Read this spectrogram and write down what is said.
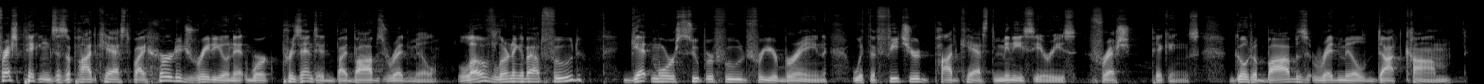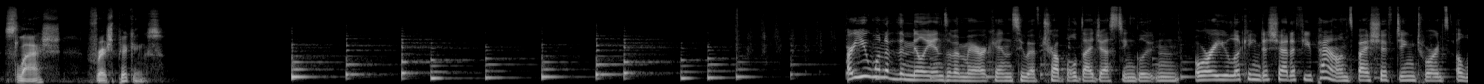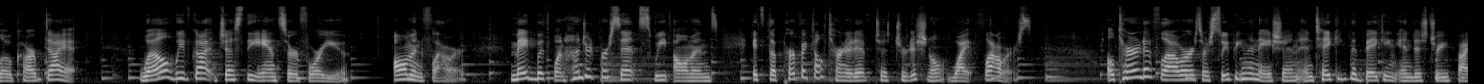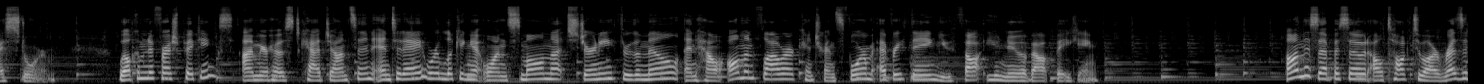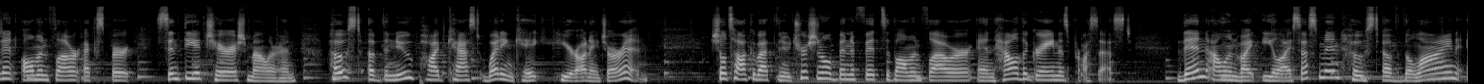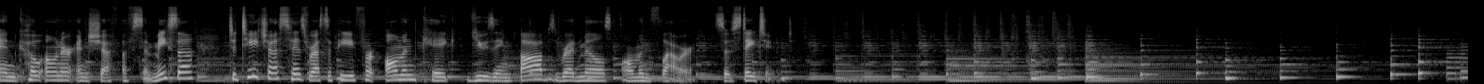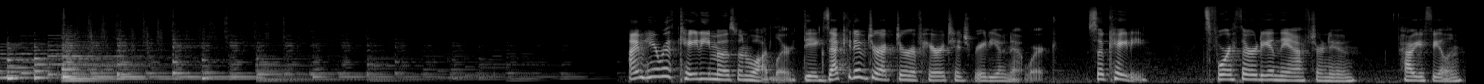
Fresh Pickings is a podcast by Heritage Radio Network presented by Bob's Red Mill. Love learning about food? Get more superfood for your brain with the featured podcast miniseries, Fresh Pickings. Go to bobsredmill.com slash fresh pickings. Are you one of the millions of Americans who have trouble digesting gluten, or are you looking to shed a few pounds by shifting towards a low carb diet? Well, we've got just the answer for you almond flour. Made with 100% sweet almonds, it's the perfect alternative to traditional white flours. Alternative flours are sweeping the nation and taking the baking industry by storm. Welcome to Fresh Pickings. I'm your host, Kat Johnson, and today we're looking at one small nut's journey through the mill and how almond flour can transform everything you thought you knew about baking. On this episode, I'll talk to our resident almond flour expert, Cynthia Cherish Malaran, host of the new podcast Wedding Cake here on HRN. She'll talk about the nutritional benefits of almond flour and how the grain is processed. Then I'll invite Eli Sussman, host of The Line and co owner and chef of Samesa, to teach us his recipe for almond cake using Bob's Red Mill's almond flour. So stay tuned. I'm here with Caity Moseman Wadler, the executive director of Heritage Radio Network. So, Caity, it's 4:30 in the afternoon. How are you feeling?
